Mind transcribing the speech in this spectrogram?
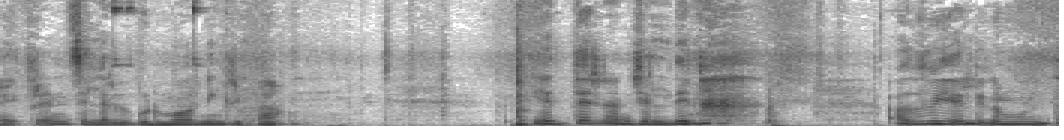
ಹಾಯ್ ಫ್ರೆಂಡ್ಸ್ ಎಲ್ಲರಿಗೂ ಗುಡ್ ಮಾರ್ನಿಂಗ್ ರೀಪ. ಎದ್ದರೆ ನಾನು ಜಲ್ದಿನ. ಅದು ಎಲ್ಲಿ ನಮ್ಮ ಮುಂತ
